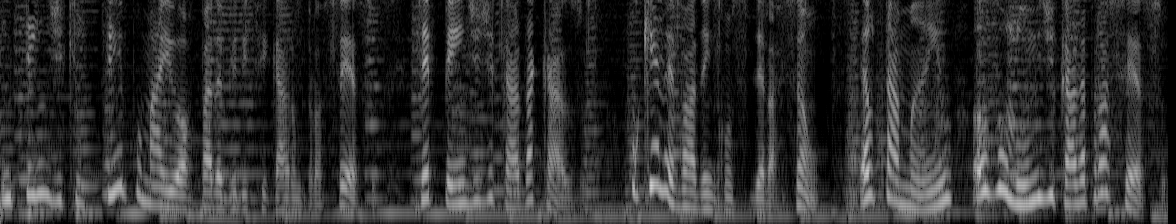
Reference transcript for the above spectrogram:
entende que o tempo maior para verificar um processo depende de cada caso. O que é levado em consideração é o tamanho ou volume de cada processo.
